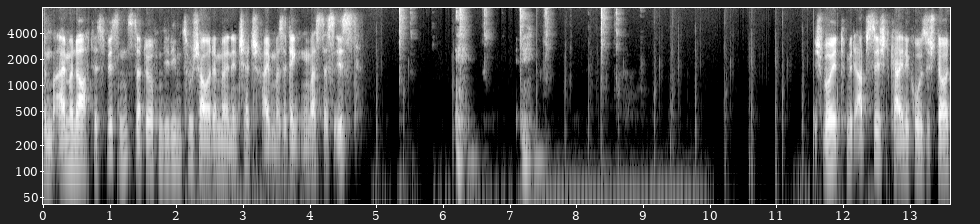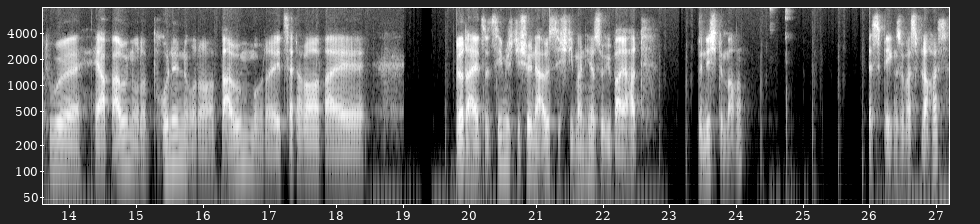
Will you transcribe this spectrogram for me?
Zum einmal nach des Wissens, da dürfen die lieben Zuschauer dann mal in den Chat schreiben, was sie denken, was das ist. Ich wollte mit Absicht keine große Statue herbauen oder Brunnen oder Baum oder etc., weil würde halt so ziemlich die schöne Aussicht, die man hier so überall hat, zunichte machen. Deswegen sowas Flaches.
